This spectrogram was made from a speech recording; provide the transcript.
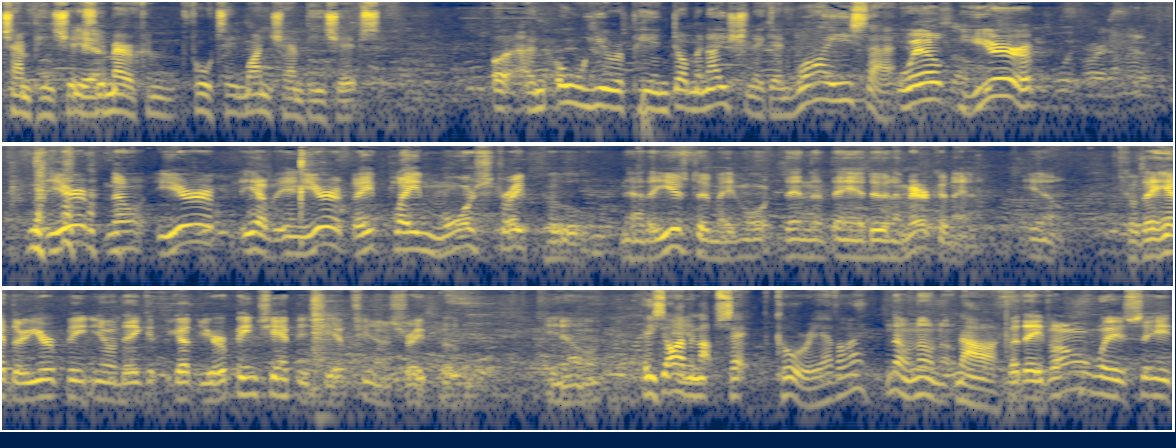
championships, Yeah. the American 14 1 championships, uh, an all European domination again. Why is that? Well, Europe, Europe, no, Europe, yeah, in Europe they play more straight pool. Now they used to maybe more than they do in America now, you know, because they have their European, you know, they get, got the European championships, you know, straight pool, you know. These, I haven't upset Corey, have I? No, no, no. No, okay. But they've always see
